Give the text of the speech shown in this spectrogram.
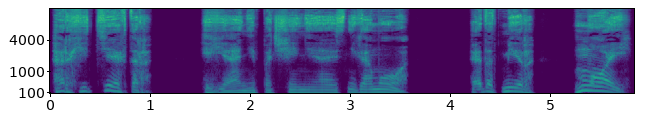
архитектор, и я не подчиняюсь никому. Этот мир мой!»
